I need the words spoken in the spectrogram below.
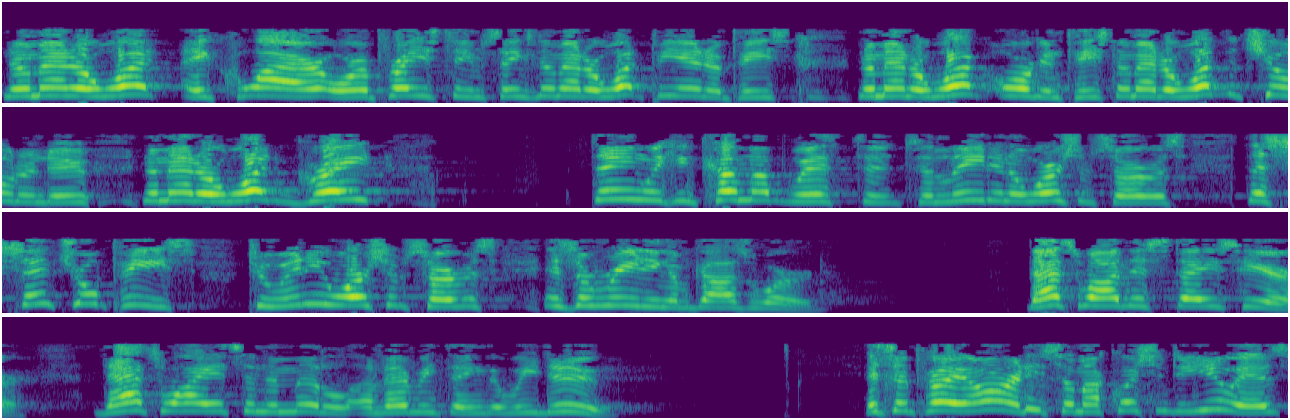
no matter what a choir or a praise team sings, no matter what piano piece, no matter what organ piece, no matter what the children do, no matter what great thing we can come up with to, to lead in a worship service, the central piece to any worship service is a reading of God's Word. That's why this stays here. That's why it's in the middle of everything that we do. It's a priority. So my question to you is,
